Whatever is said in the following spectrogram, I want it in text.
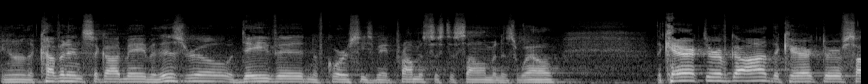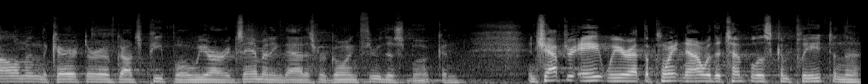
You know, the covenants that God made with Israel, with David, and of course, he's made promises to Solomon as well. The character of God, the character of Solomon, the character of God's people, we are examining that as we're going through this book. And in chapter 8, we are at the point now where the temple is complete and the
